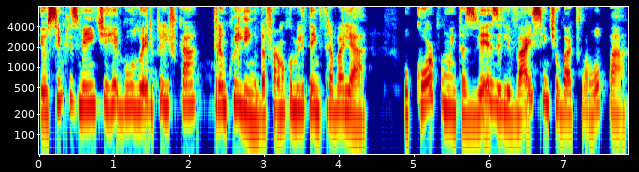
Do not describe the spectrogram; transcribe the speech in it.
Eu simplesmente regulo ele para ele ficar tranquilinho, da forma como ele tem que trabalhar. O corpo, muitas vezes, ele vai sentir o barco e falar: opa,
